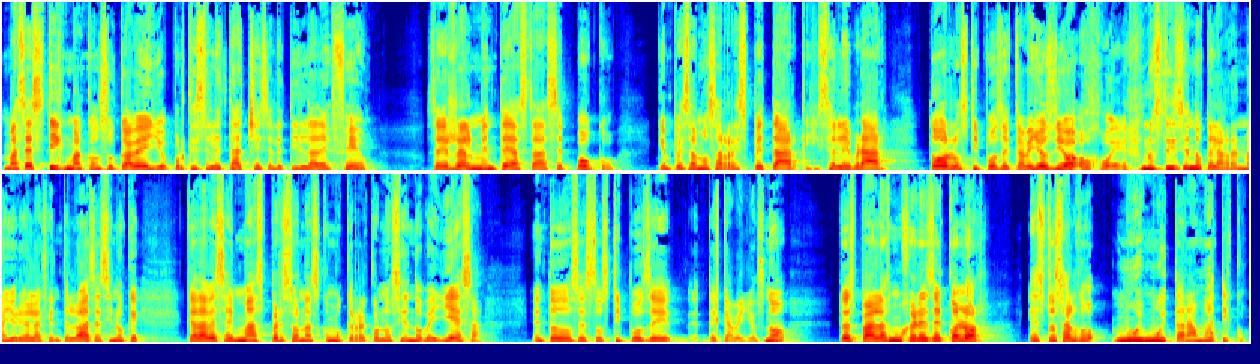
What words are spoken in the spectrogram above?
más estigma con su cabello porque se le tacha y se le tilda de feo. O sea, es realmente hasta hace poco que empezamos a respetar y celebrar todos los tipos de cabellos. Yo, ojo, ¿eh? no estoy diciendo que la gran mayoría de la gente lo hace, sino que cada vez hay más personas como que reconociendo belleza en todos estos tipos de, de cabellos, ¿no? Entonces, para las mujeres de color, esto es algo muy, muy traumático.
